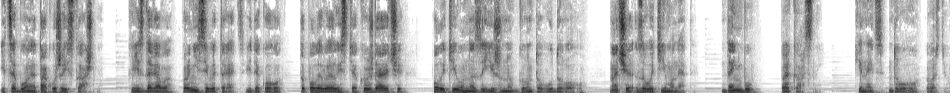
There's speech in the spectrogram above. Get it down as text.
і це було не так уже й страшно. Крізь дерева пронісся вітерець, від якого тополеве листя, кружляючи, полетіло на заїжджену ґрунтову дорогу, наче золоті монети. День був прекрасний. Кінець другого розділу.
